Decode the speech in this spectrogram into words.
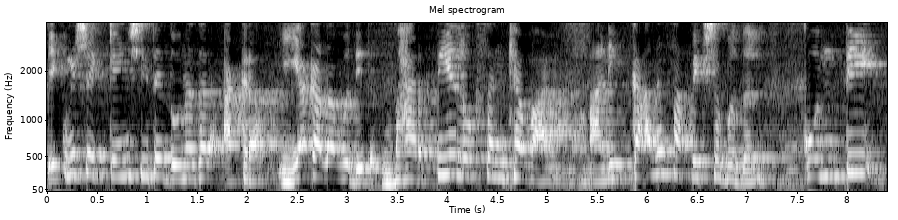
एकोणीसशे एक्क्याऐंशी ते दोन हजार अकरा या कालावधीत भारतीय लोकसंख्या वाढ आणि कालसापेक्ष बदल कोणती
